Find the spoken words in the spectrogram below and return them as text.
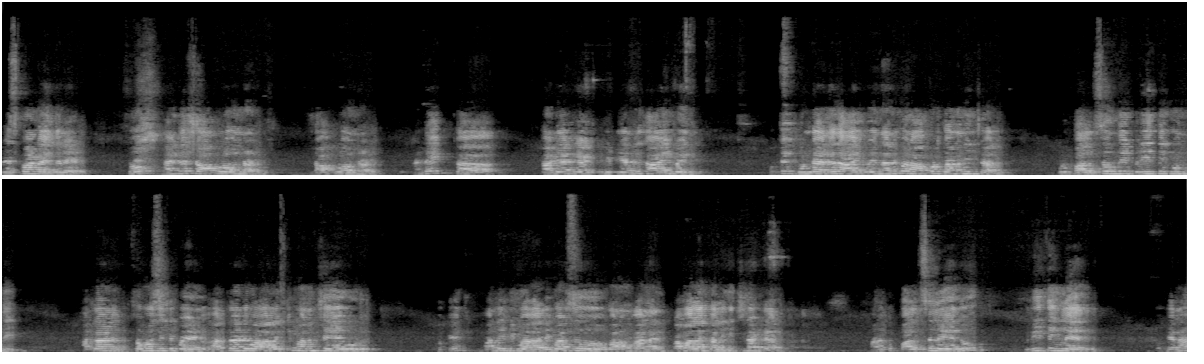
రెస్పాండ్ అయితే లేడు సో ఆయన షాక్లో ఉన్నాడు. షాక్లో ఉన్నాడు. అంటే కార్డియాక్ యాక్టివిటీ అనేది ఆగిపోయింది. ఓకే? గుండె అనేది ఆగిపోయిందని మనం అప్పుడు గమనించాలి. ఇప్పుడు పల్స్ ఉంది బ్రీతింగ్ ఉంది. అట్లాంటి సొమసిల్లిపోయాడు. అట్లాంటి వాళ్ళకి మనం చేయకూడదు. ఓకే మళ్ళీ రివర్ రివర్స్ మనం ప్రమాదం కలిగించినట్టే అనమాట మనకు పల్స్ లేదు బ్రీతింగ్ లేదు. ఓకేనా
